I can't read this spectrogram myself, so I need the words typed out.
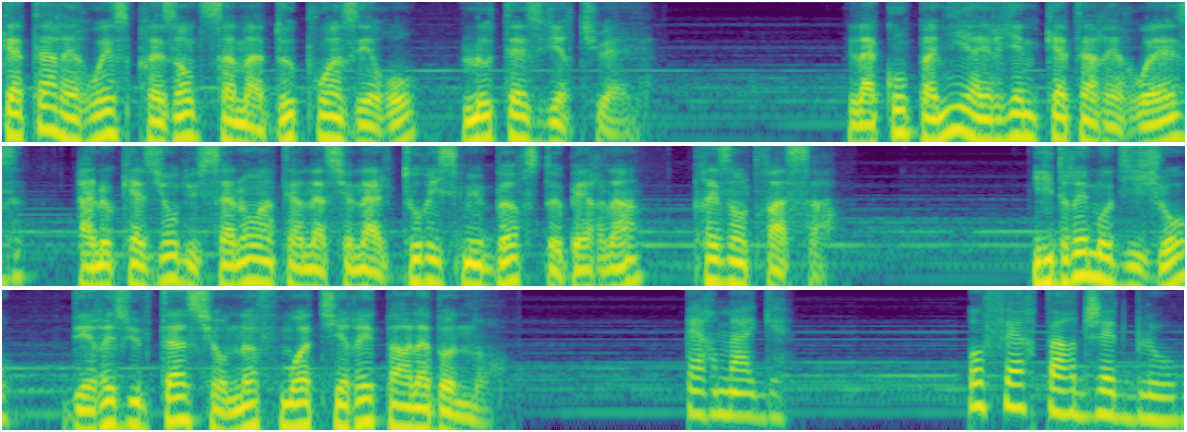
Qatar Airways présente Sama 2.0, l'hôtesse virtuelle. La compagnie aérienne Qatar Airways, à l'occasion du Salon international Tourisme Burst de Berlin, présentera ça. Idré Modijo, des résultats sur 9 mois tirés par l'abonnement. Air Mag. Offert par JetBlue.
